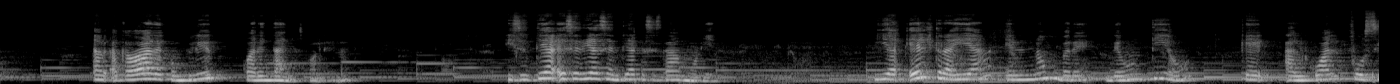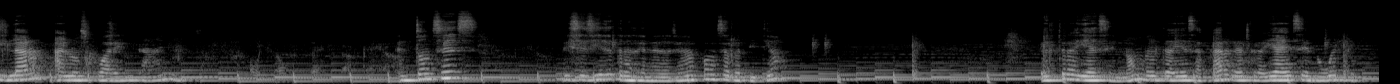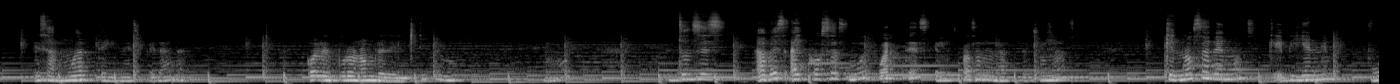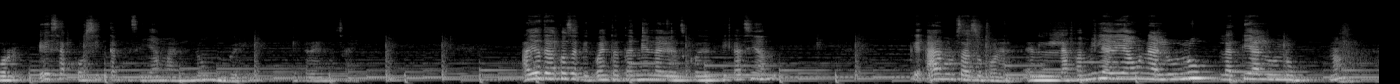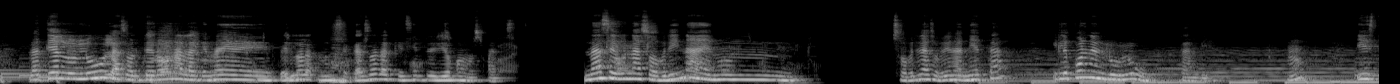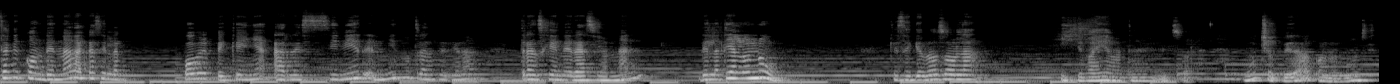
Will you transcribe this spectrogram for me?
acababa de cumplir 40 años, ponle, ¿no? Y sentía, ese día sentía que se estaba muriendo. Y él traía el nombre de un tío que, al cual fusilaron a los 40 años. Entonces, dice, si ese transgeneracional, ¿cómo se repitió? Él traía ese nombre, él traía esa carga, él traía ese duelo, esa muerte inesperada con el puro nombre del tío. Entonces, a veces hay cosas muy fuertes que les pasan a las personas que no sabemos que vienen por esa cosita que se llama nombre que traemos ahí. Hay otra cosa que cuenta también la biodescodificación, que ah, vamos a suponer, en la familia había una Lulú, la tía Lulú, ¿no? La tía Lulú, la solterona, la que nadie peló, la que se casó, la que siempre vivió con los padres nace una sobrina en un sobrina, sobrina, nieta, y le ponen Lulú también. Y está que condenada casi la pobre pequeña a recibir el mismo transgeneracional de la tía Lulú, que se quedó sola y que vaya a vivir sola. Mucho cuidado con los nombres.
